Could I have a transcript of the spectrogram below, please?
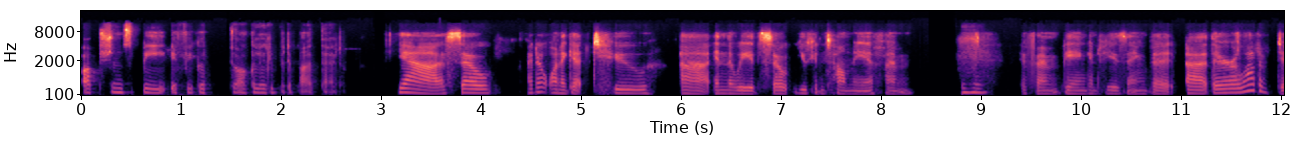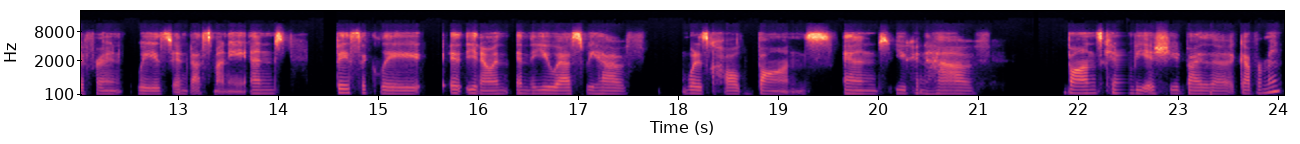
options be if we could talk a little bit about that yeah so i don't want to get too uh, in the weeds so you can tell me if i'm mm-hmm if I'm being confusing, but uh, there are a lot of different ways to invest money. And basically, it, you know, in, in the US, we have what is called bonds, and you can have bonds can be issued by the government.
